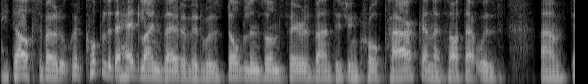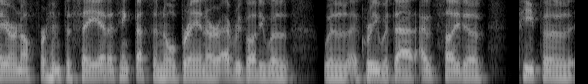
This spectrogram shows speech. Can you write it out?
he talks about it. A couple of the headlines out of it was Dublin's unfair advantage in Croke Park, and I thought that was um, fair enough for him to say it. I think that's a no-brainer. Everybody will will agree with that. Outside of people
